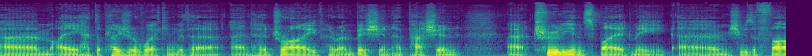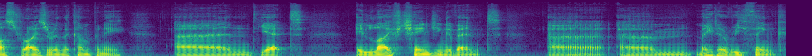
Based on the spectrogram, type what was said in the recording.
Um, I had the pleasure of working with her, and her drive, her ambition, her passion uh, truly inspired me. Um, she was a fast riser in the company, and yet a life changing event uh, um, made her rethink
